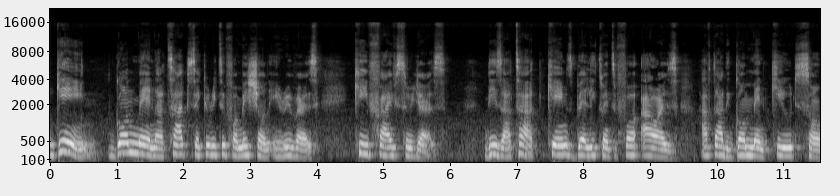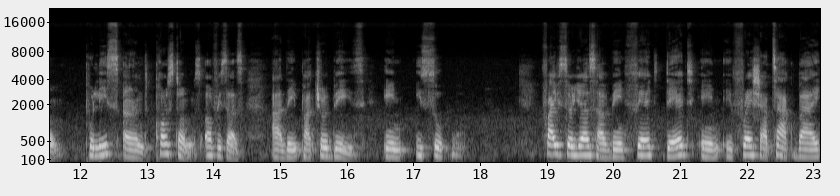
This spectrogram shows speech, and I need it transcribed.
Again, gunmen attack security formation in Rivers, kill five soldiers. This attack came barely 24 hours after the gunmen killed some police and customs officers at the patrol base in Isiokpo. Five soldiers have been found dead in a fresh attack by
